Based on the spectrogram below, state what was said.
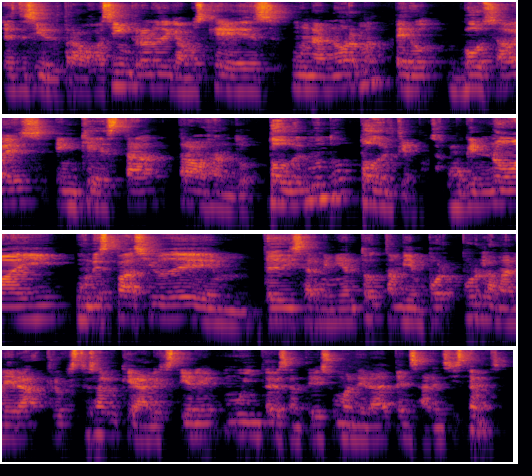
Es decir, el trabajo asíncrono digamos que es una norma, pero vos sabes en qué está trabajando todo el mundo todo el tiempo. como que no hay un espacio de, de discernimiento también por, por la manera, creo que esto es algo que Alex tiene muy interesante de su manera de pensar en sistemas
